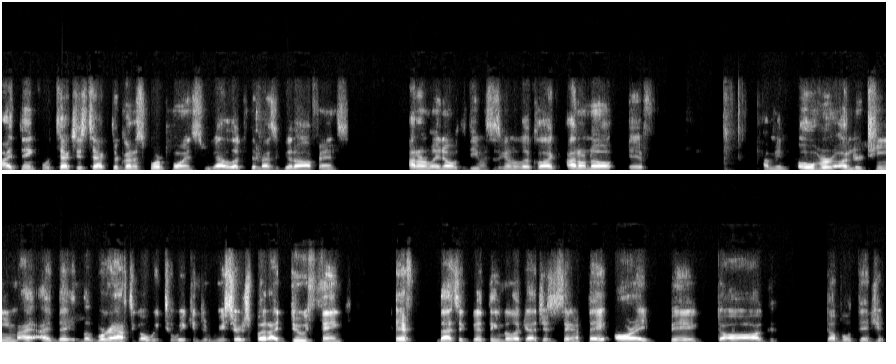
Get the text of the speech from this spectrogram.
I think with Texas Tech, they're going to score points. We got to look at them as a good offense. I don't really know what the defense is going to look like. I don't know if, I mean, over under team. I, I they, we're going to have to go week to week into research, but I do think if that's a good thing to look at, just saying if they are a big dog, double digit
